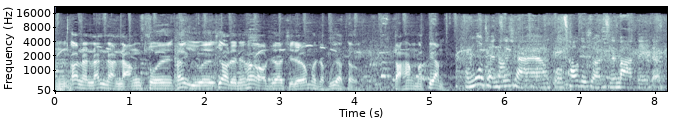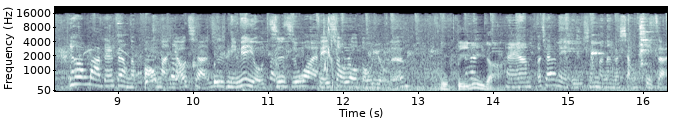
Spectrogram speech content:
嗯，啊，那咱人人多，啊，以为少年的较后食，一个拢嘛食几啊道，逐项嘛点。我目前吃起来啊，我超级喜欢吃辣爹的，因为它辣爹非常的饱满，咬起来是里面有汁之外，肥瘦肉都有的。有比例的，哎呀，而且有点五香的那个香气在。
